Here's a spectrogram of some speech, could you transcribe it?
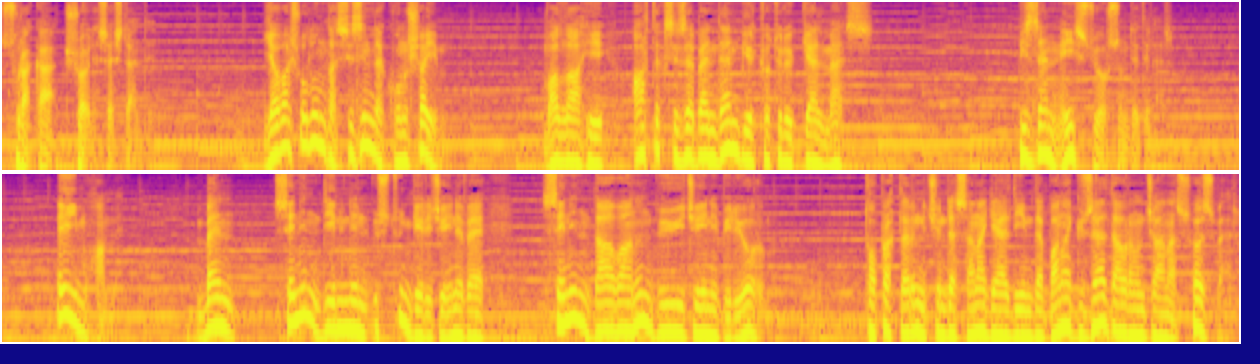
Suraka şöyle seslendi. Yavaş olun da sizinle konuşayım. Vallahi artık size benden bir kötülük gelmez. Bizden ne istiyorsun dediler. Ey Muhammed! Ben senin dininin üstün geleceğini ve senin davanın büyüyeceğini biliyorum. Toprakların içinde sana geldiğimde bana güzel davranacağına söz ver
